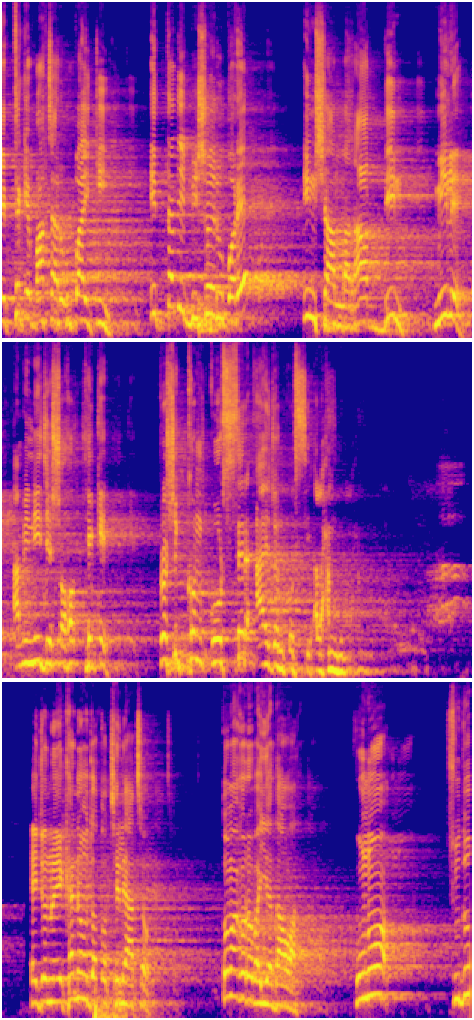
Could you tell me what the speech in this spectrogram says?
এর থেকে বাঁচার উপায় কি? ইত্যাদি বিষয়ের উপরে ইনশাআল্লাহ রাত দিন মিলে আমি নিজে শহর থেকে প্রশিক্ষণ কোর্সের আয়োজন করছি, আলহামদুলিল্লাহ। এই জন্য এখানেও যত ছেলে আছো তোমাগরও ভাইয়া দাওয়াত কোনো শুধু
